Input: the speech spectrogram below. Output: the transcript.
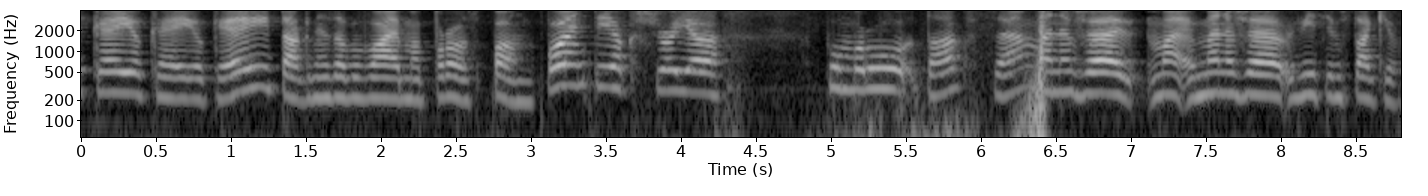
окей, окей, окей. Так, не забуваємо про спаунпойнти, якщо я помру. Так, все. В мене вже, в мене вже 8 стаків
